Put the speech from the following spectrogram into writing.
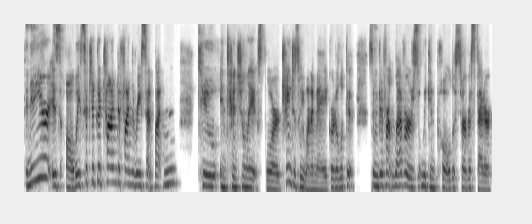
The new year is always such a good time to find the reset button to intentionally explore changes we want to make or to look at some different levers we can pull to service better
